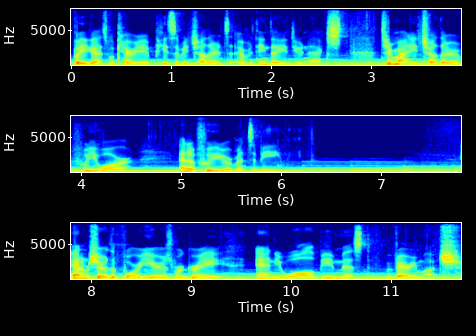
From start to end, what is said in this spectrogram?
but you guys will carry a piece of each other into everything that you do next to remind each other of who you are and of who you are meant to be. And I'm sure the four years were great and you will all be missed very much.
